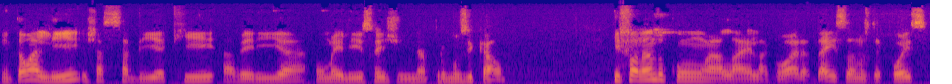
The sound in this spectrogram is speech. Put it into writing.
Então ali já se sabia que haveria uma Elis Regina para o musical. E falando com a Laila agora, dez anos depois,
